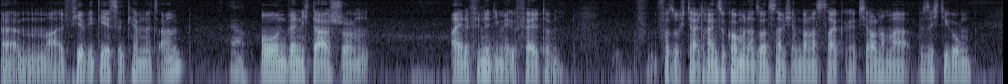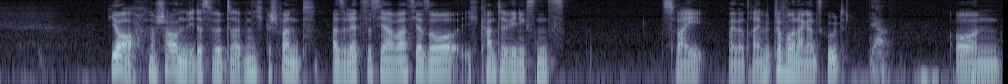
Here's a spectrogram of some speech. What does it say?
ähm, mal vier WGs in Chemnitz an. Ja. Und wenn ich da schon eine finde, die mir gefällt, dann versuche ich da halt reinzukommen und ansonsten habe ich am Donnerstag hätte ich auch nochmal Besichtigungen. Ja, mal schauen, wie das wird. Da bin ich gespannt. Also letztes Jahr war es ja so, ich kannte wenigstens zwei meiner drei Mitbewohner ganz gut. Ja. Und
